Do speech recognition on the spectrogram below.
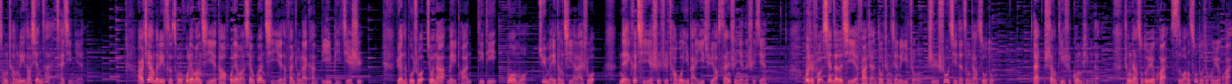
从成立到现在才几年。而这样的例子，从互联网企业到互联网相关企业的范畴来看，比比皆是。远的不说，就拿美团、滴滴、陌陌、聚美等企业来说，哪个企业市值超过一百亿需要三十年的时间？或者说，现在的企业发展都呈现了一种指数级的增长速度。但上帝是公平的。成长速度越快，死亡速度就会越快。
